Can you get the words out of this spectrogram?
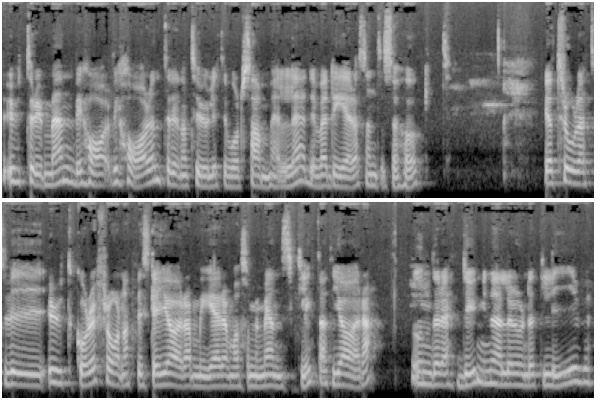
utrymmen. Vi har, vi har inte det naturligt i vårt samhälle, det värderas inte så högt. Jag tror att vi utgår ifrån att vi ska göra mer än vad som är mänskligt att göra under ett dygn eller under ett liv.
